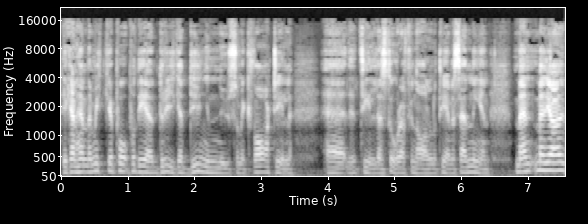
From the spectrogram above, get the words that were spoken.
Det kan hända mycket på, på det dryga dygn nu som är kvar till, eh, till den stora finalen och tv-sändningen. Men, men jag,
